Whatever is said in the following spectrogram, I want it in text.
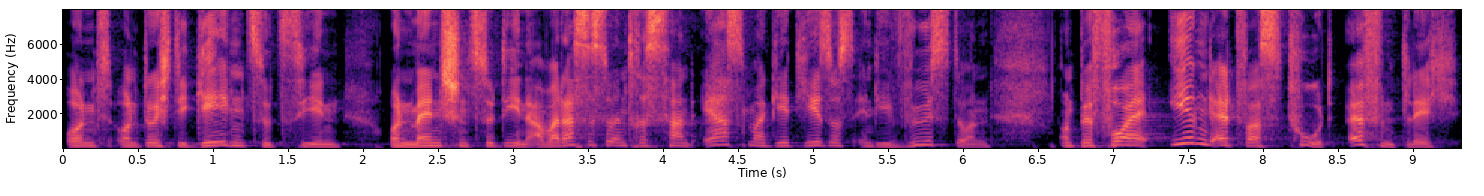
und, und durch die Gegend zu ziehen und Menschen zu dienen. Aber das ist so interessant. Erstmal geht Jesus in die Wüste und, und bevor er irgendetwas tut, öffentlich,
